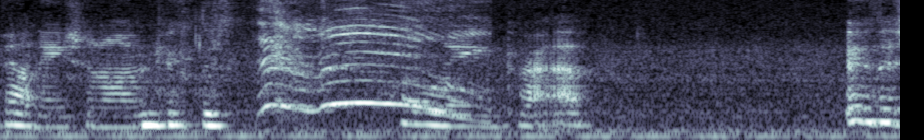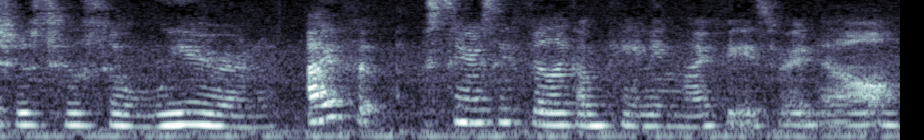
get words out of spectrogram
foundation on because holy crap. Ew, this just feels so weird. I seriously feel like I'm painting my face right now.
